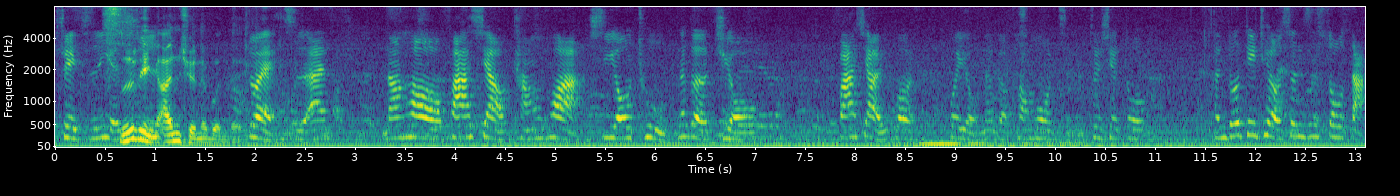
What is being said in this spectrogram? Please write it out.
水质也是食品安全的问题。对，食安。然后发酵、糖化、CO2 那个酒发酵以后会有那个泡沫质，这些都很多 detail，甚至收打，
